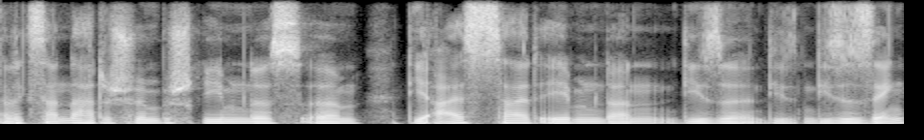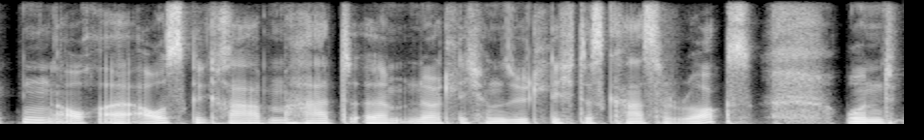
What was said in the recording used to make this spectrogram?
Alexander hatte schön beschrieben, dass ähm, die Eiszeit eben dann diese, diese, diese Senken auch äh, ausgegraben hat, ähm, nördlich und südlich des Castle Rocks. Und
